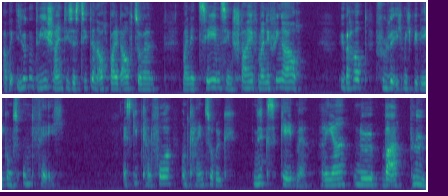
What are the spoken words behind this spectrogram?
Aber irgendwie scheint dieses Zittern auch bald aufzuhören. Meine Zehen sind steif, meine Finger auch. Überhaupt fühle ich mich bewegungsunfähig. Es gibt kein Vor und kein Zurück. Nix geht mehr. Rien ne va plus.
